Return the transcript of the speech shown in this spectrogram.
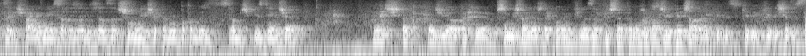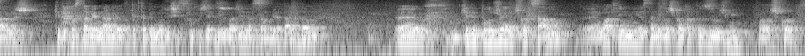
widzę jakieś fajne miejsca, to za, za, zatrzymuję się pewnie po to, by zrobić jakieś zdjęcie. No, Jeśli tak chodzi o takie przemyślenia, że tak powiem, filozoficzne, to może bardziej wieczorem, kiedy, kiedy, kiedy siedzę sam już, kiedy postawię namiot, to wtedy mogę się skupić jak najbardziej na sobie. Tak, to e, kiedy podróżuję na przykład sam, e, łatwiej mi jest nawiązać kontakt z ludźmi, bo na przykład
